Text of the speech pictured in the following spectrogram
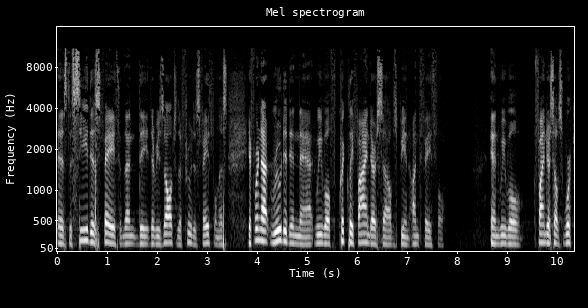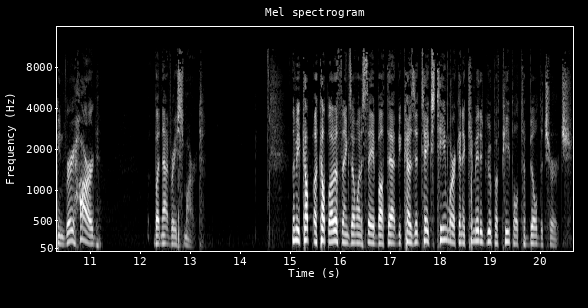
as the seed is faith, and then the, the result of the fruit is faithfulness, if we're not rooted in that, we will quickly find ourselves being unfaithful. And we will find ourselves working very hard, but not very smart. Let me a couple other things I want to say about that because it takes teamwork and a committed group of people to build the church.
